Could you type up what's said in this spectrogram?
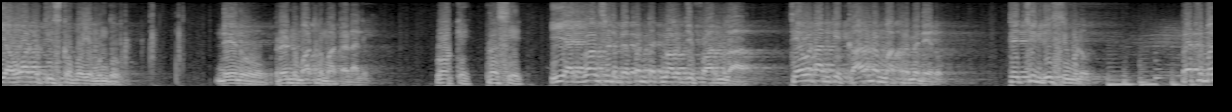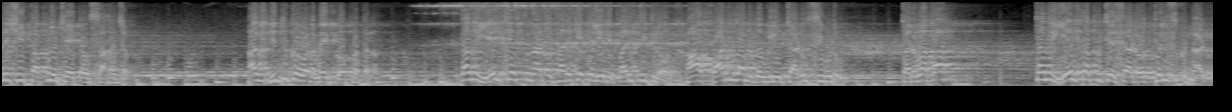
ఈ అవార్డు తీసుకోబోయే ముందు నేను రెండు మాటలు మాట్లాడాలి. ఓకే ప్రొసీడ్ ఈ అడ్వాన్స్డ్ వెపన్ టెక్నాలజీ ఫార్ములా తేవడానికి కారణం మాత్రమే నేను. తెచ్చింది శివుడు. ప్రతి మనిషి తప్పులు చేయటం సహజం. అవి దిద్దుకోవడమే గొప్పతనం. తను ఏం చేస్తున్నాడో తనకే తెలియని పరిస్థితిలో ఆ ఫార్ములాను దొంగిలించాడు శివుడు. తరువాత తను ఏం తప్పు చేశాడో తెలుసుకున్నాడు.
